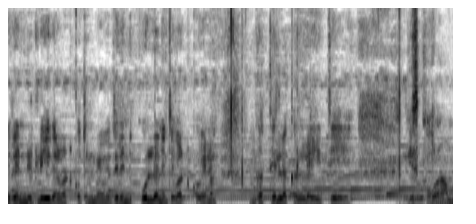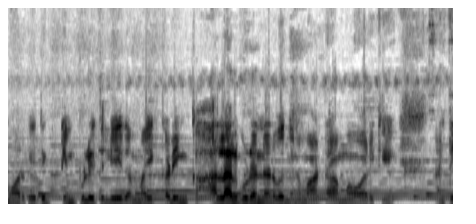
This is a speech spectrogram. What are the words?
ఈ రెండిట్లో ఏదైనా పట్టుకోతాం మేమైతే రెండు కోళ్ళని అయితే పట్టుకోయినాం ఇంకా తెల్లకల్లు అయితే తీసుకొని అమ్మవారికి అయితే టెంపుల్ అయితే లేదమ్మా. ఇక్కడ ఇంకా హలాల్ కూడా నడవదన్నమాట అమ్మవారికి. అంటే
